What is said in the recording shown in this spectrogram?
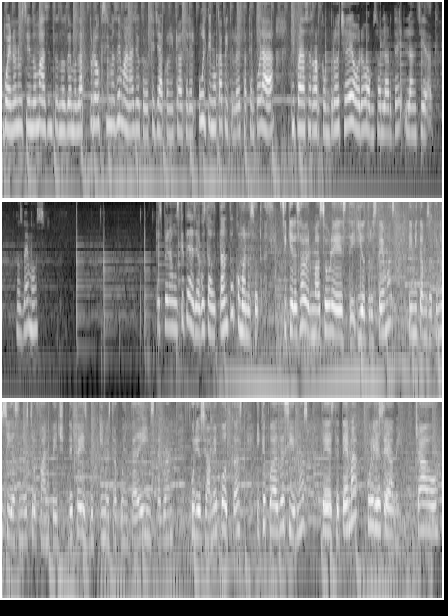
Bueno, no siendo más, entonces nos vemos la próxima semana, yo creo que ya con el que va a ser el último capítulo de esta temporada. Y para cerrar con broche de oro, vamos a hablar de la ansiedad. Nos vemos. Esperamos que te haya gustado tanto como a nosotras. Si quieres saber más sobre este y otros temas, te invitamos a que nos sigas en nuestro fanpage de Facebook y nuestra cuenta de Instagram, Curioseame Podcast, y que puedas decirnos de este tema, Curioseame. Chao.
